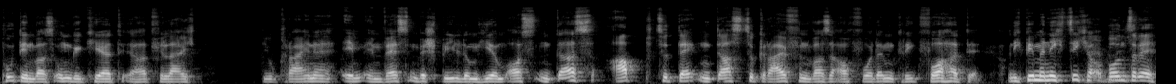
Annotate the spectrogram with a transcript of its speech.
Putin war es umgekehrt. Er hat vielleicht die Ukraine im, im Westen bespielt, um hier im Osten das abzudecken, das zu greifen, was er auch vor dem Krieg vorhatte. Und ich bin mir nicht sicher, ob unsere,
